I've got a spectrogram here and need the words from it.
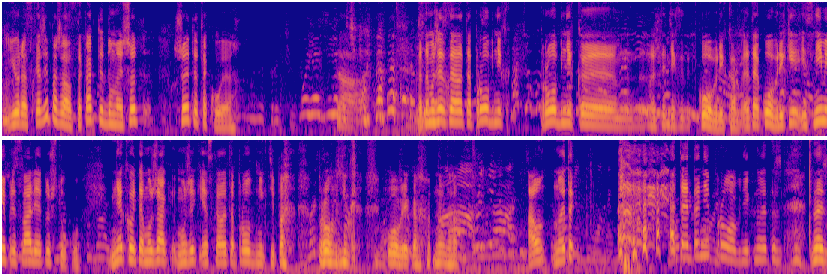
Юра, скажи, пожалуйста, как ты думаешь, что, что это такое? Моя зірочка. Потому что я сказал, это пробник, пробник э, вот этих ковриков. Это коврики, и с ними прислали эту штуку. Мне какой-то мужик, мужик, я сказал, это пробник, типа пробник ковриков. Ну да. А он, ну это, это, это не пробник, ну это знаешь.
